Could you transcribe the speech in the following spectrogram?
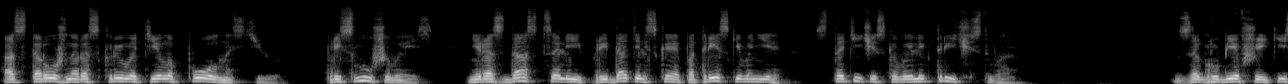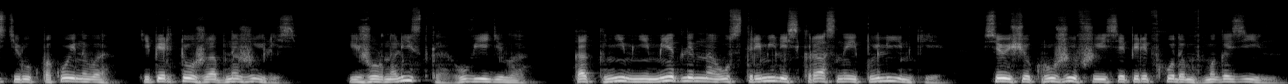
осторожно раскрыла тело полностью, прислушиваясь, не раздастся ли предательское потрескивание статического электричества. Загрубевшие кисти рук покойного теперь тоже обнажились, и журналистка увидела, как к ним немедленно устремились красные пылинки — все еще кружившиеся перед входом в магазин.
